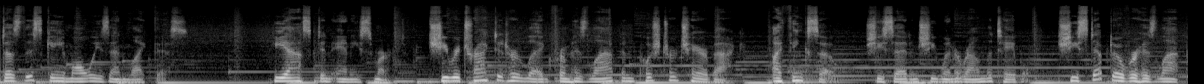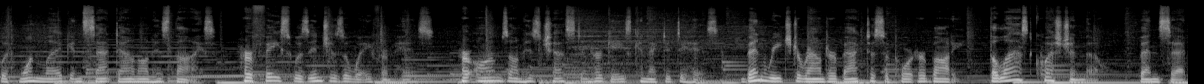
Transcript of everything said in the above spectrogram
Does this game always end like this? He asked, and Annie smirked. She retracted her leg from his lap and pushed her chair back. I think so, she said, and she went around the table. She stepped over his lap with one leg and sat down on his thighs. Her face was inches away from his, her arms on his chest and her gaze connected to his. Ben reached around her back to support her body. The last question, though, Ben said,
